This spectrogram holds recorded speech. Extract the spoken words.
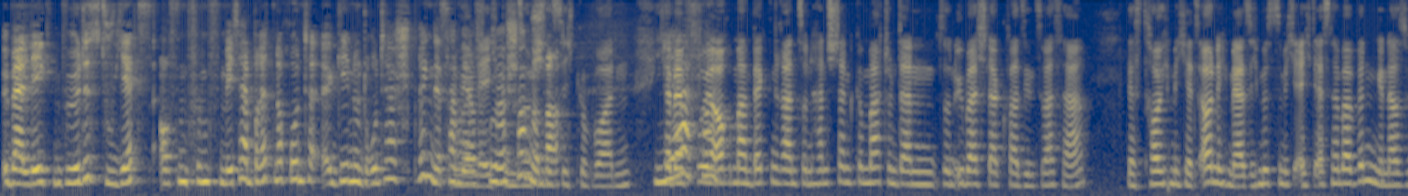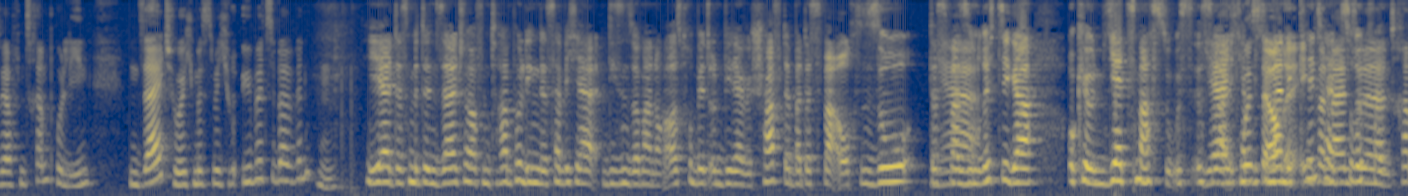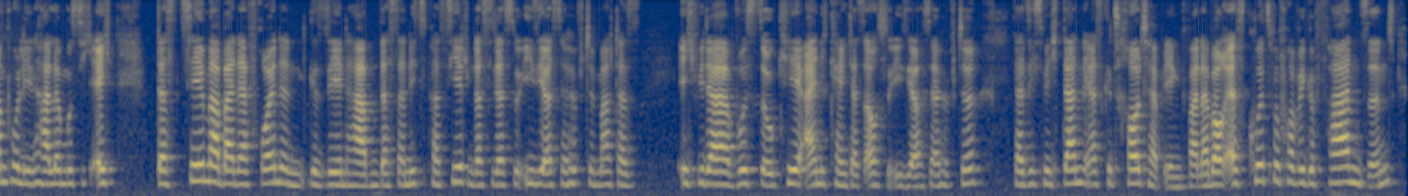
überlegt, würdest du jetzt auf dem 5-Meter-Brett noch runter äh, gehen und runterspringen? Das haben Oh, wir ja nee, früher ich bin schon so gemacht. schissig geworden. Ich Ja, habe ja früher voll. auch immer am Beckenrand so einen Handstand gemacht und dann so einen Überschlag quasi ins Wasser. Das traue ich mich jetzt auch nicht mehr. Also ich müsste mich echt erstmal überwinden, genauso wie auf dem Trampolin. Ein Salto, ich müsste mich übelst überwinden. Ja, das mit dem Salto auf dem Trampolin, das habe ich ja diesen Sommer noch ausprobiert und wieder geschafft, aber das war auch so, das Ja. war so ein richtiger, okay, und jetzt machst du es. es Ja, war, ich, mich musste auch meine irgendwann mal in so einer. Trampolinhalle, musste ich echt das Thema bei der Freundin gesehen haben, dass da nichts passiert und dass sie das so easy aus der Hüfte macht, dass ich wieder wusste, okay, eigentlich kann ich das auch so easy aus der Hüfte, dass ich es mich dann erst getraut habe irgendwann, aber auch erst kurz bevor wir gefahren sind,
